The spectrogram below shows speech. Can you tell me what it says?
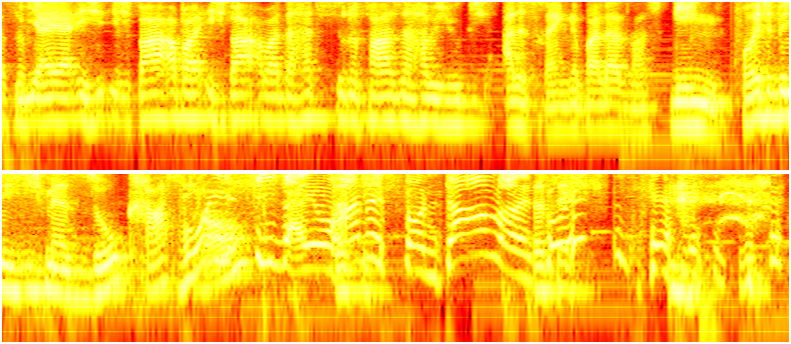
Also ja, ja, ich, ich war aber, ich war aber, da hatte ich so eine Phase, habe ich wirklich alles reingeballert, was ging. Heute bin ich nicht mehr so krass Wo drauf, ist dieser Johannes ich, von damals? Wo ich, ist denn der nicht?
